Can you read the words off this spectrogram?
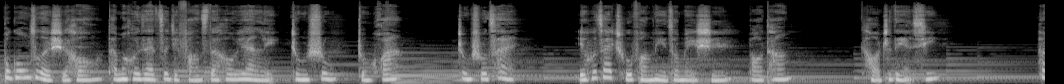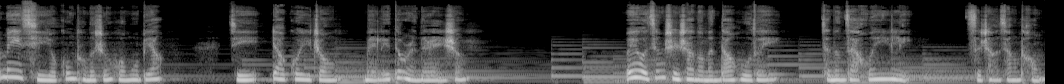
不工作的时候，他们会在自己房子的后院里种树、种花、种蔬菜，也会在厨房里做美食、煲汤、烤制点心。他们一起有共同的生活目标，即要过一种美丽动人的人生。唯有精神上的门当户对，才能在婚姻里磁场相同。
